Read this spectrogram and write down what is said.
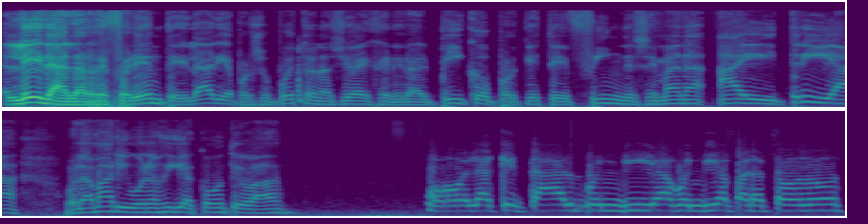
Lera, la referente del área, por supuesto, en la ciudad de General Pico, porque este fin de semana hay tría. Hola Mari, buenos días, ¿cómo te va? Hola, ¿qué tal? Buen día, buen día para todos.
